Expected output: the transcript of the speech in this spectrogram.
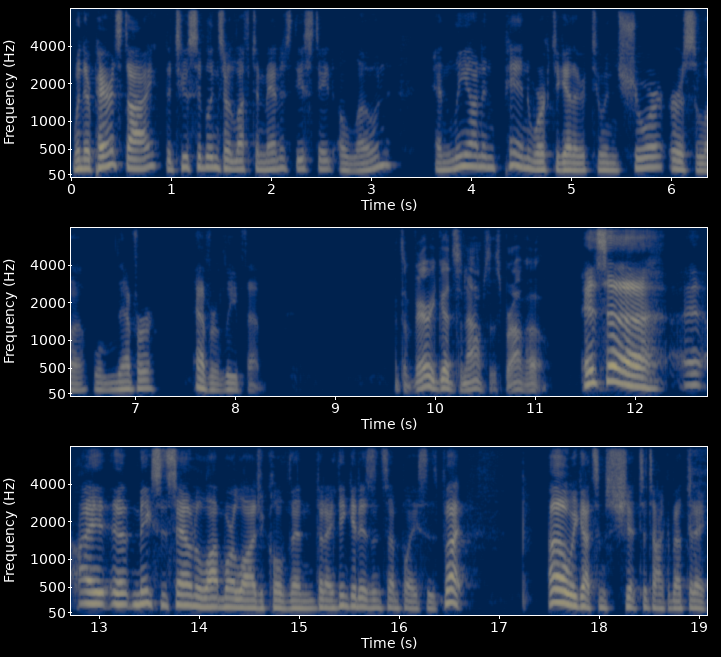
When their parents die, the two siblings are left to manage the estate alone, and Leon and Pin work together to ensure Ursula will never, ever leave them. It's a very good synopsis. Bravo. It's a, uh, I, it makes it sound a lot more logical than than I think it is in some places. But oh, we got some shit to talk about today.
